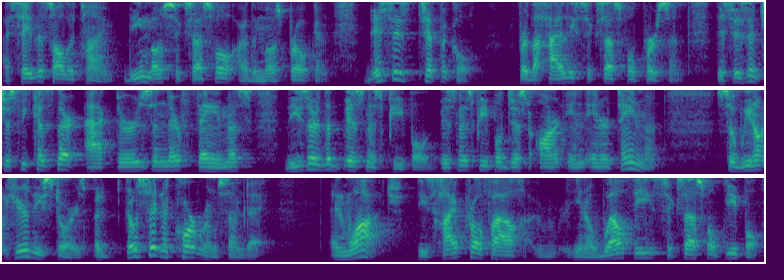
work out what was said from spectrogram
I say this all the time the most successful are the most broken. This is typical for the highly successful person. This isn't just because they're actors and they're famous. These are the business people. Business people just aren't in entertainment. So we don't hear these stories, but go sit in a courtroom someday and watch these high profile, you know, wealthy, successful people.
